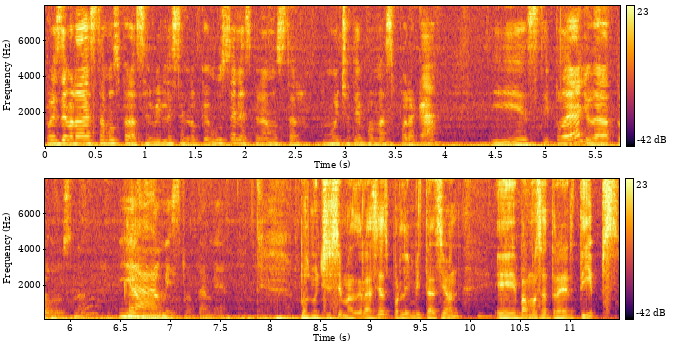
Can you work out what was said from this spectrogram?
pues de verdad estamos para servirles en lo que gusten, esperamos estar mucho tiempo más por acá y este, poder ayudar a todos, ¿no? Y a uno mismo también. Pues muchísimas gracias por la invitación. Eh, vamos a traer tips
